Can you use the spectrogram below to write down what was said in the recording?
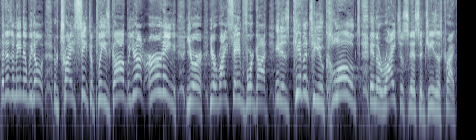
That doesn't mean that we don't try to seek to please God, but you're not earning your, your right standing before God. It is given to you, cloaked in the righteousness of Jesus Christ.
